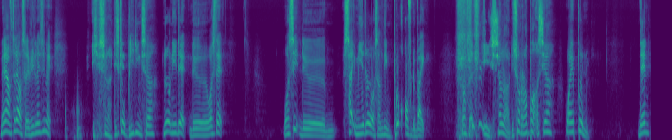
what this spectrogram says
Then after that, I was like realizing like, eh, sial lah, this guy bleeding, sir. No, need that. The what's that? Was it the side mirror or something broke off the bike? I was like, eh, sial lah, this one rabak, sia. What happened? Then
